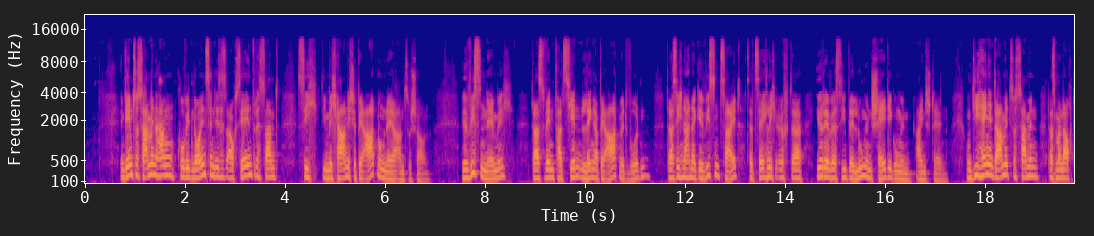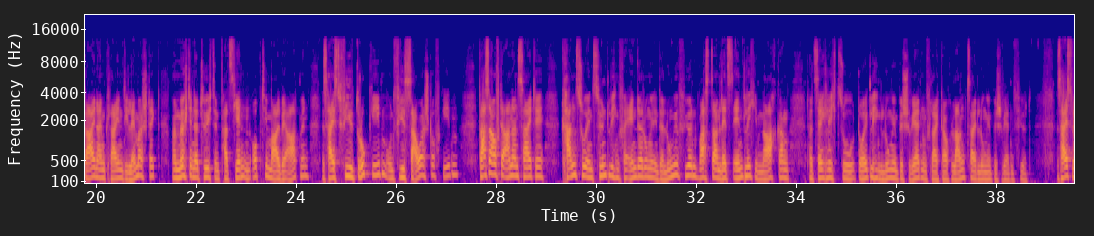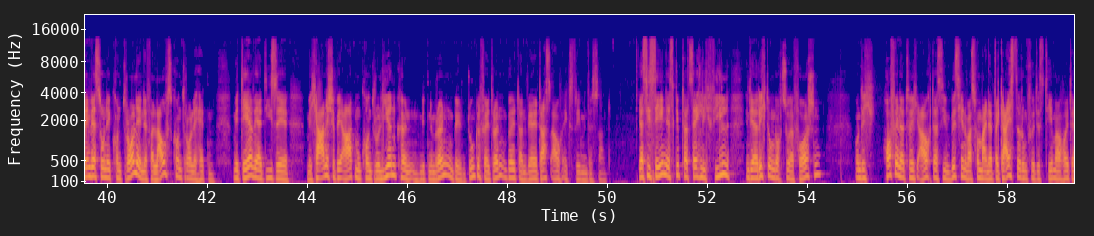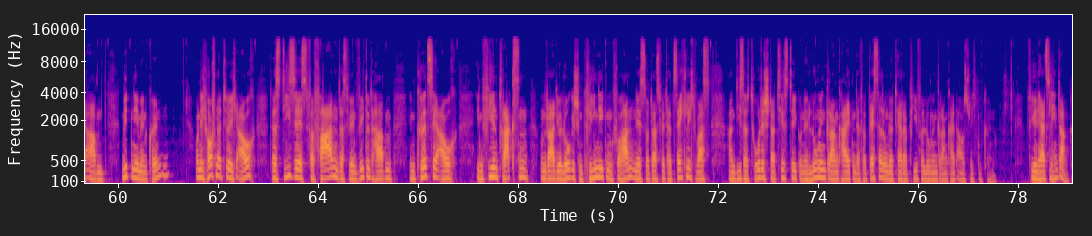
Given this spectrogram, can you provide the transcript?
In dem Zusammenhang Covid-19 ist es auch sehr interessant, sich die mechanische Beatmung näher anzuschauen. Wir wissen nämlich, dass wenn Patienten länger beatmet wurden, dass sich nach einer gewissen Zeit tatsächlich öfter irreversible Lungenschädigungen einstellen. Und die hängen damit zusammen, dass man auch da in einem kleinen Dilemma steckt. Man möchte natürlich den Patienten optimal beatmen, das heißt viel Druck geben und viel Sauerstoff geben. Das auf der anderen Seite kann zu entzündlichen Veränderungen in der Lunge führen, was dann letztendlich im Nachgang tatsächlich zu deutlichen Lungenbeschwerden und vielleicht auch Langzeitlungenbeschwerden führt. Das heißt, wenn wir so eine Kontrolle, eine Verlaufskontrolle hätten, mit der wir diese mechanische Beatmung kontrollieren könnten, mit einem Röntgenbild, Dunkelfeld-Röntgenbild, dann wäre das auch extrem interessant. Ja, Sie sehen, es gibt tatsächlich viel in der Richtung noch zu erforschen. Und ich hoffe natürlich auch, dass Sie ein bisschen was von meiner Begeisterung für das Thema heute Abend mitnehmen könnten. Und ich hoffe natürlich auch, dass dieses Verfahren, das wir entwickelt haben, in Kürze auch in vielen Praxen und radiologischen Kliniken vorhanden ist, sodass wir tatsächlich was an dieser Todesstatistik und den Lungenkrankheiten, der Verbesserung der Therapie für Lungenkrankheit ausrichten können. Vielen herzlichen Dank.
